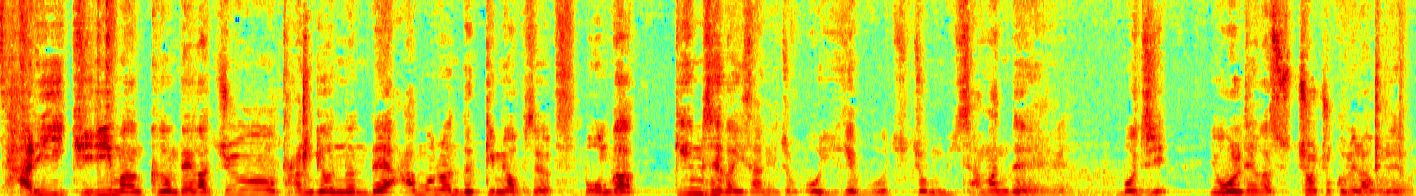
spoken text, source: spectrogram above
다리 길이만큼 내가 쭉 당겼는데 아무런 느낌이 없어요. 뭔가 끼임새가 이상해. 좀, 어, 이게 뭐지? 좀 이상한데. 뭐지? 요걸 제가 수초 쭈꾸미라고 그래요.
